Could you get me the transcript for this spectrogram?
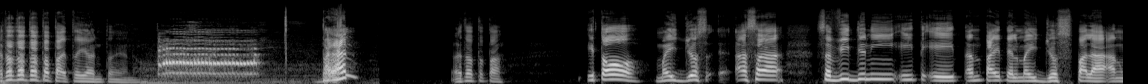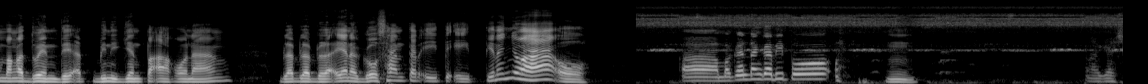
Ito, ito, ito, ito, ito, ito yan, ito yan. oh. Bayan? Ito, ito, ito. Ito, may Diyos, ah, sa, sa video ni 88, ang title, may Diyos pala ang mga duwende at binigyan pa ako ng bla bla bla. Ayan, oh, Ghost Hunter 88. Tinan nyo ha, oh. Ah, magandang gabi po. Hmm. Ah, guys.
